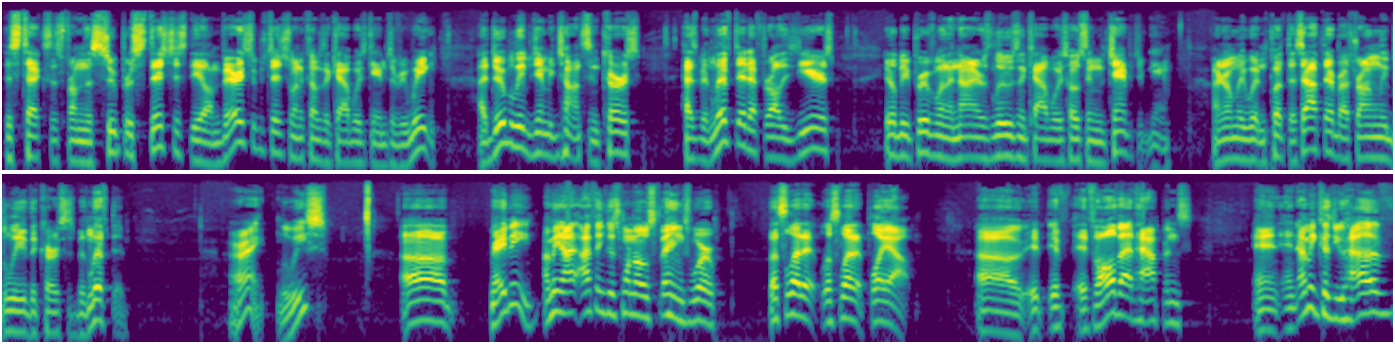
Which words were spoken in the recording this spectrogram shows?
This text is from the superstitious deal. I'm very superstitious when it comes to Cowboys games every week. I do believe Jimmy Johnson curse has been lifted after all these years. It'll be proven when the Niners lose and the Cowboys hosting the championship game. I normally wouldn't put this out there, but I strongly believe the curse has been lifted. All right, Luis. Uh, maybe. I mean, I, I think it's one of those things where let's let it let's let it play out. Uh, if if if all that happens, and and I mean, because you have,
